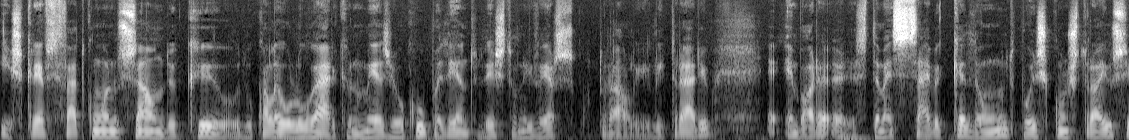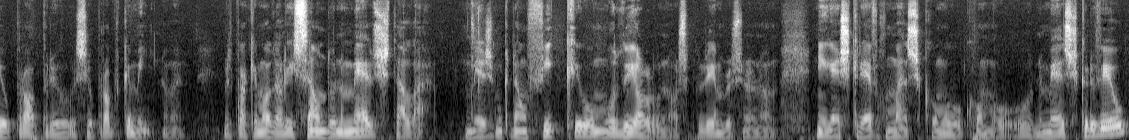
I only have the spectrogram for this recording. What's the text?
E escreve-se, de facto, com a noção de que, do qual é o lugar que o Nemésio ocupa dentro deste universo cultural e literário, eh, embora eh, também se saiba que cada um depois constrói o seu próprio, o seu próprio caminho, não é? Mas, de qualquer modo, a lição do Nemésio está lá mesmo que não fique o modelo. Nós podemos, não, ninguém escreve romances como, como o Nemésio escreveu,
